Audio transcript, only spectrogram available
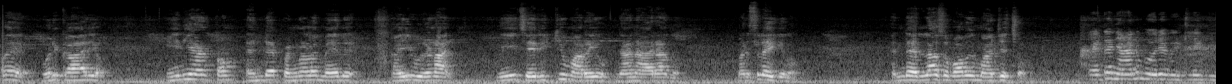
അതെ ഒരു കാര്യം. ഇനിയാട്ടം എന്റെ പെങ്ങളെ മേൽ കൈ വീണാൽ നീ ശരിക്കും അറിയൂ ഞാൻ ആരാന്ന്. മനസ്സിലായിക്കുന്നോ? എന്റെ എല്ലാ സ്വഭാവവും മാറ്റി വെച്ചോ. ഏട്ടാ ഞാനും പോരാ വീട്ടിലേക്ക്.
